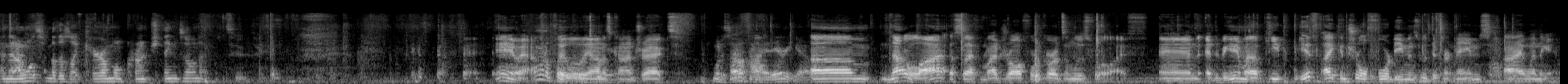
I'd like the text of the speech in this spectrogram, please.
And then I want some of those like caramel crunch things on it. Two, three. Anyway, I'm gonna play Liliana's contract. What is Oh, that? hi, there we go. Um, not a lot, aside from I draw four cards and lose four life. And at the beginning of my upkeep, if I control four demons with different names, I win the game.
